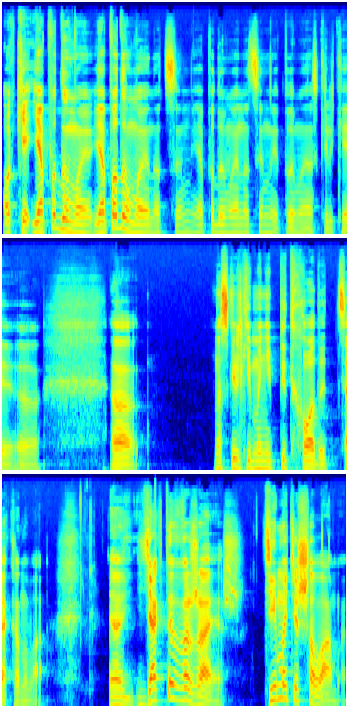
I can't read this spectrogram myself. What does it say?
Окей, я подумаю, я подумаю над цим. Я подумаю над цим, я подумаю, наскільки е, е, наскільки мені підходить ця канва. Е, Як ти вважаєш, Тімоті Шаламе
